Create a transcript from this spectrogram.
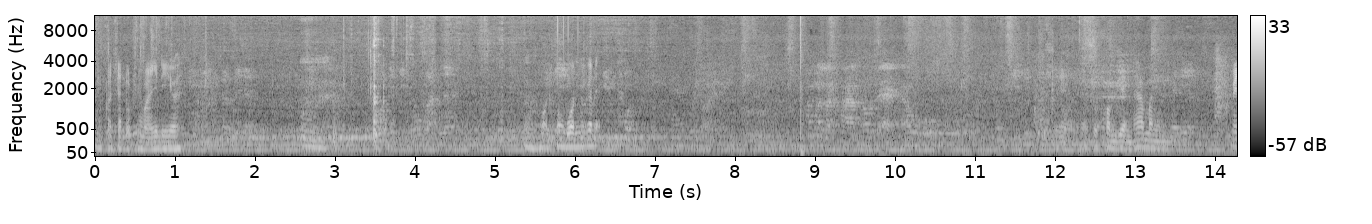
มันก็จะลดลงมายดีไหมวัดข้างบนนี่ก็ได้ดูความเย็นถ้ามัน ไม่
